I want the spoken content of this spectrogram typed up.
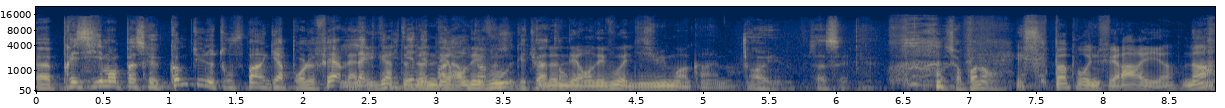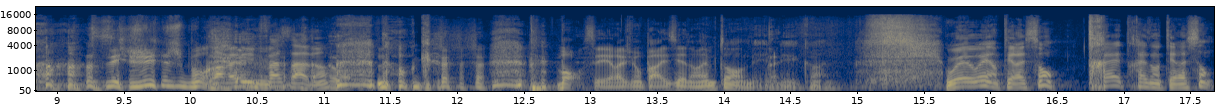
euh, précisément parce que comme tu ne trouves pas un gars pour le faire, Là, les gars te donnent pas des rendez-vous te donnent des rendez-vous à 18 mois quand même. Ah Oui, ça c'est surprenant. Et c'est pas pour une Ferrari, hein. non, c'est juste pour ravaler une façade. hein. Donc, euh, bon, c'est région parisienne en même temps, mais, mais quand même. Ouais, ouais, intéressant. Très, très intéressant.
